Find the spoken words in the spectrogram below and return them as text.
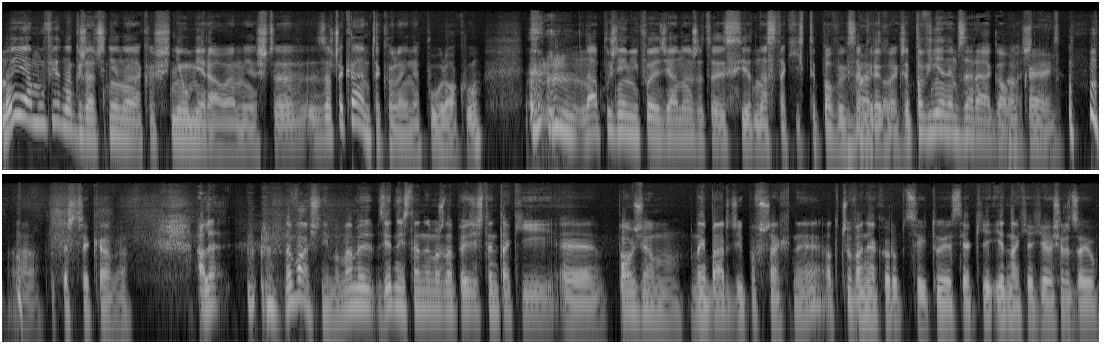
No i ja mówię, no grzecznie, no jakoś nie umierałem jeszcze. Zaczekałem te kolejne pół roku. no a później mi powiedziano, że to jest jedna z takich typowych zagrywek, że powinienem zareagować. Okej, okay. to też ciekawe. Ale no właśnie, bo mamy z jednej strony można powiedzieć ten taki e, poziom najbardziej powszechny odczuwania korupcji i tu jest jak, jednak jakiegoś rodzaju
